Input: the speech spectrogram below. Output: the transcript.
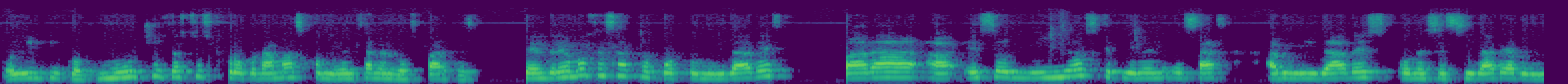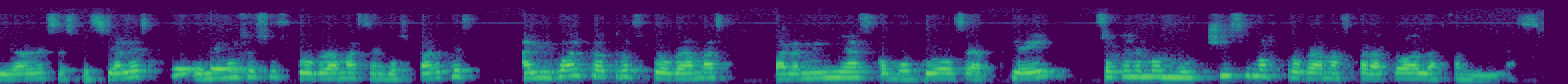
olímpicos. Muchos de estos programas comienzan en los parques. Tendremos esas oportunidades para ah, esos niños que tienen esas habilidades o necesidad de habilidades especiales. Tenemos esos programas en los parques, al igual que otros programas para niñas como Girls at Play. So tenemos muchísimos programas para todas las familias.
